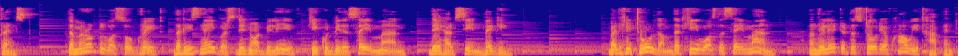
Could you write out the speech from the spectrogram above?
Friends, the miracle was so great that his neighbors did not believe he could be the same man they had seen begging. But he told them that he was the same man and related the story of how it happened.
